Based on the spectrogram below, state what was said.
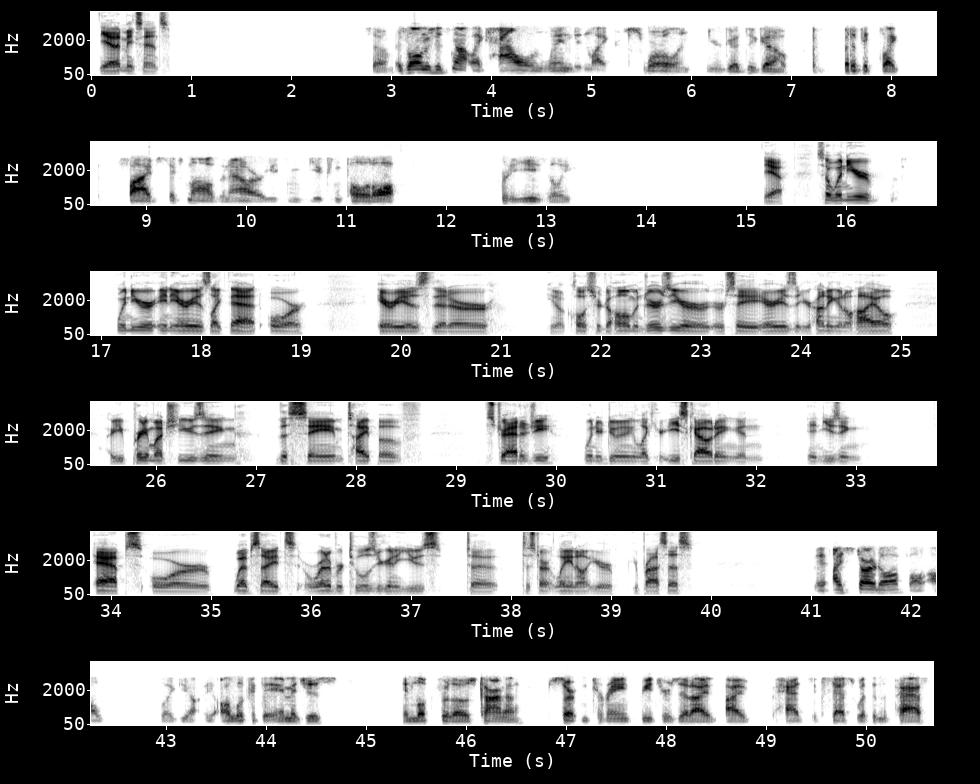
Yeah, that makes sense. So as long as it's not like howling wind and like swirling, you're good to go. But if it's like five, six miles an hour, you can you can pull it off pretty easily. Yeah. So when you're when you're in areas like that or areas that are you know closer to home in Jersey or, or say areas that you're hunting in Ohio, are you pretty much using the same type of strategy when you're doing like your e-scouting and and using apps or websites or whatever tools you're going to use to to start laying out your your process? I start off. I'll, I'll like yeah, I'll look at the images and look for those kind of certain terrain features that I I've had success with in the past.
